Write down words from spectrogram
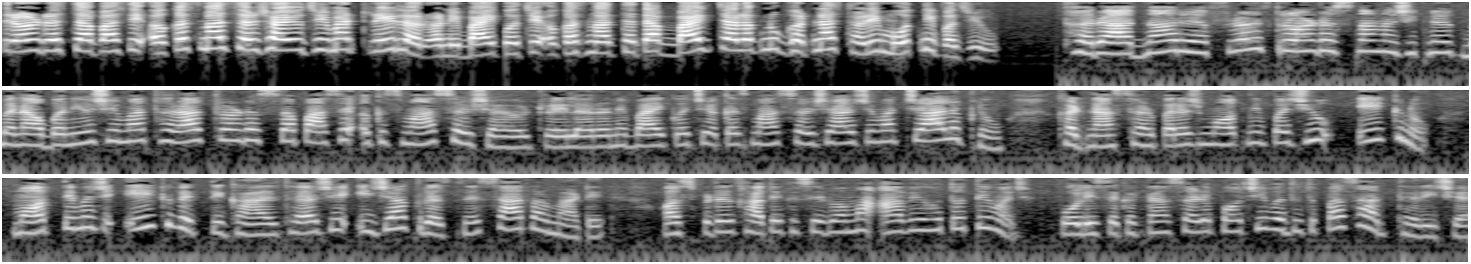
ત્રણ રસ્તા પાસે અકસ્માત સર્જાયો, જેમાં ટ્રેલર અને બાઇક વચ્ચે અકસ્માત થતા બાઇક ચાલકનું ઘટના સ્થળે મોત નીપજ્યું. થરાદના રેફરલ ત્રણ રસ્તા નજીકનો એક બનાવ બન્યો, જેમાં થરાદ ત્રણ રસ્તા પાસે અકસ્માત સર્જાયો. ટ્રેલર અને બાઇક વચ્ચે અકસ્માત સર્જાયો, જેમાં ચાલકનું ઘટના સ્થળ પર જ મોત નીપજ્યું. એકનું મોત તેમજ એક વ્યક્તિ ઘાયલ થયા, જે ઈજાગ્રસ્તને સારવાર માટે હોસ્પિટલ ખાતે ખસેડવામાં આવ્યો હતો તેમજ પોલીસે ઘટના સ્થળે પહોંચી વધુ તપાસ હાથ ધરી છે.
